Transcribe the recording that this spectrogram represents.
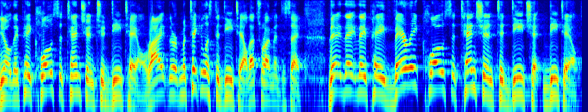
you know, they pay close attention to detail, right? They're meticulous to detail. That's what I meant to say. They, they, they pay very close attention to de- detail.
